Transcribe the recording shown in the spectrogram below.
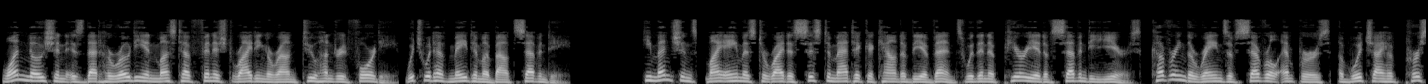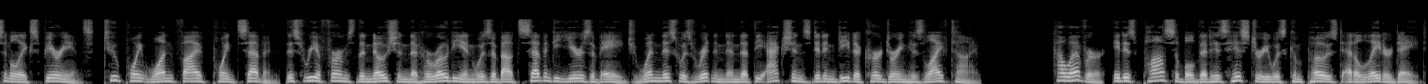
One notion is that Herodian must have finished writing around 240, which would have made him about 70. He mentions, My aim is to write a systematic account of the events within a period of 70 years, covering the reigns of several emperors, of which I have personal experience. 2.15.7 This reaffirms the notion that Herodian was about 70 years of age when this was written and that the actions did indeed occur during his lifetime. However, it is possible that his history was composed at a later date.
